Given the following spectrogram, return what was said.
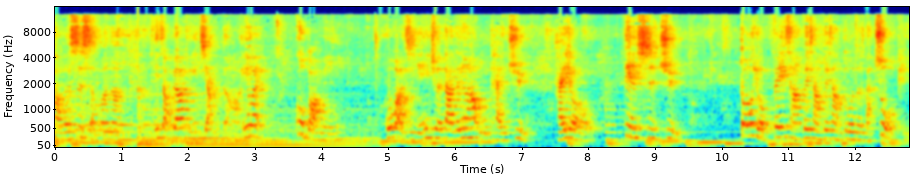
讨的是什么呢？你找标题讲的哈，因为顾宝明，国宝级演艺圈大哥，因为他舞台剧还有电视剧都有非常非常非常多的作品，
